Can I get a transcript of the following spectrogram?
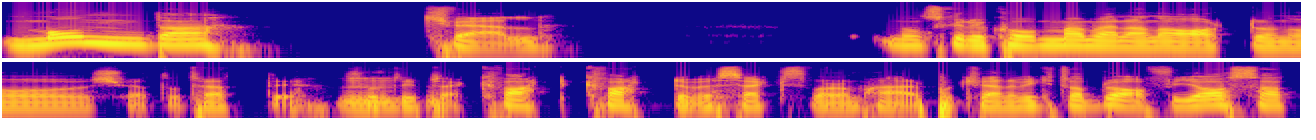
måndag kväll, de skulle komma mellan 18 och 21.30. Så Mm. typ så kvart, kvart över sex var de här på kvällen, vilket var bra. För jag satt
